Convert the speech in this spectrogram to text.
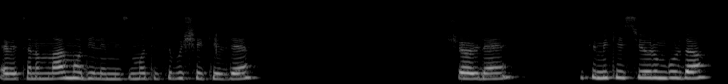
Evet hanımlar modelimizin motifi bu şekilde. Şöyle ipimi kesiyorum burada.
